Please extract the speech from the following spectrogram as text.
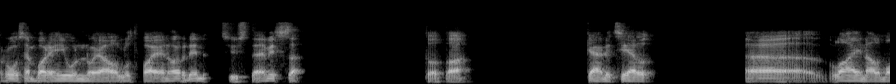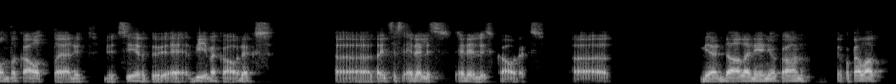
Rosenborgin junnu ja ollut Feyenoordin systeemissä tota, käynyt siellä ää, lainalla monta kautta ja nyt, nyt siirtyi viime kaudeksi tai itse asiassa edellis, edelliskaudeksi Mjöndaleniin, joka, on, joka pelaa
